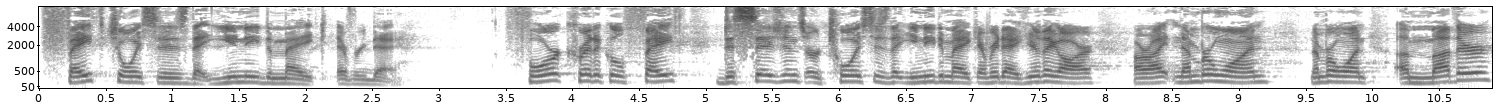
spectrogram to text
faith choices that you need to make every day. Four critical faith decisions or choices that you need to make every day. Here they are. All right. Number one, Number one, a mother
